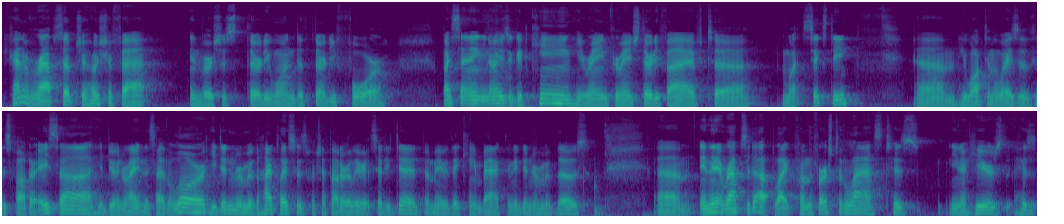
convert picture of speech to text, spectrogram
he kind of wraps up Jehoshaphat in verses 31 to 34 by saying, you know, he's a good king. He reigned from age 35 to what, 60. Um, he walked in the ways of his father Asa. He doing right in the sight of the Lord. He didn't remove the high places, which I thought earlier it said he did, but maybe they came back and he didn't remove those. Um, and then it wraps it up, like from the first to the last. His you know, here's his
